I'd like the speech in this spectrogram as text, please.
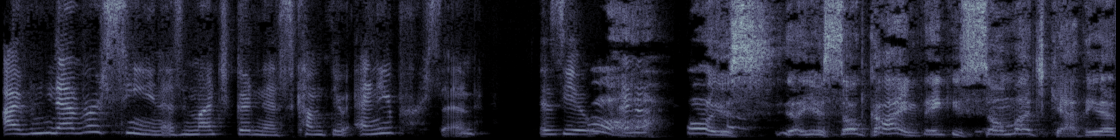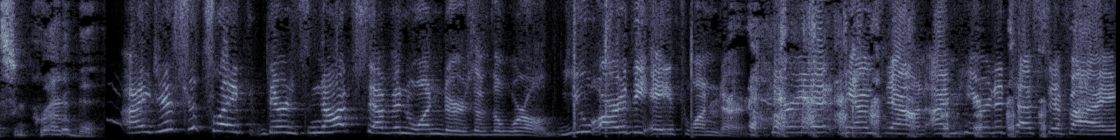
I've never seen as much goodness come through any person as you. Oh. Oh, you're you're so kind. Thank you so much, Cathy. That's incredible. I just it's like there's not seven wonders of the world. You are the eighth wonder. Period. Hands down. I'm here to testify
